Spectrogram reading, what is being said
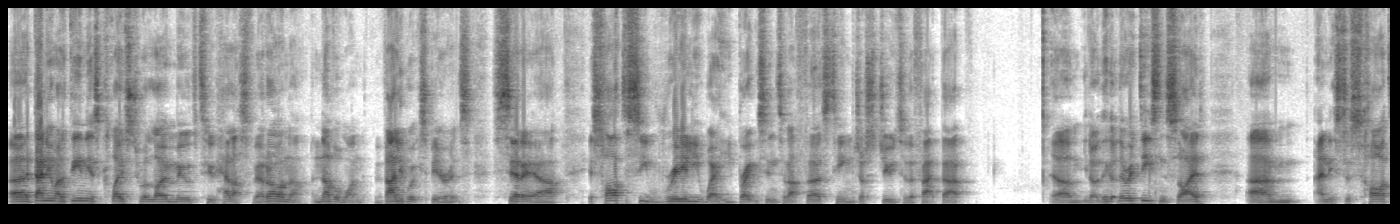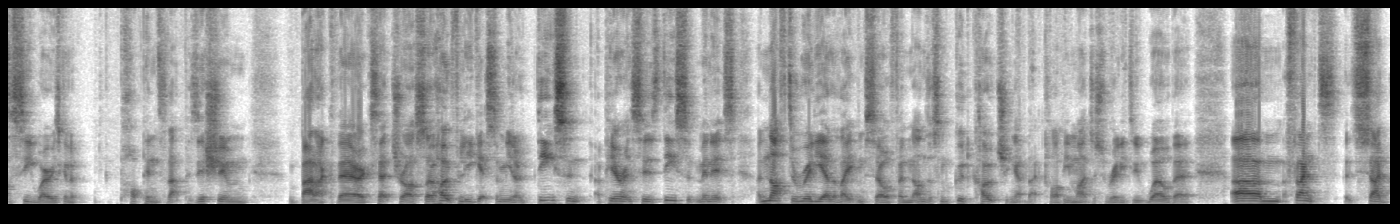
Uh, Daniel Maldini is close to a loan move to Hellas Verona, another one, valuable experience, Serie A. It's hard to see really where he breaks into that first team just due to the fact that um, you know, they, are a decent side, um, and it's just hard to see where he's going to pop into that position. Barak there, etc. So hopefully he gets some, you know, decent appearances, decent minutes, enough to really elevate himself. And under some good coaching at that club, he might just really do well there. Um, Frank Shad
